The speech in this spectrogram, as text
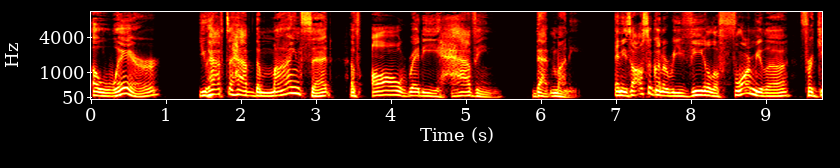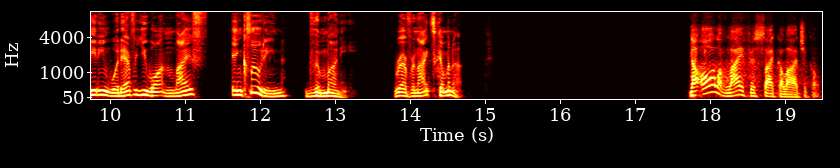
aware, you have to have the mindset of already having that money. And he's also going to reveal a formula for getting whatever you want in life, including the money. Reverend Ike's coming up. Now, all of life is psychological.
